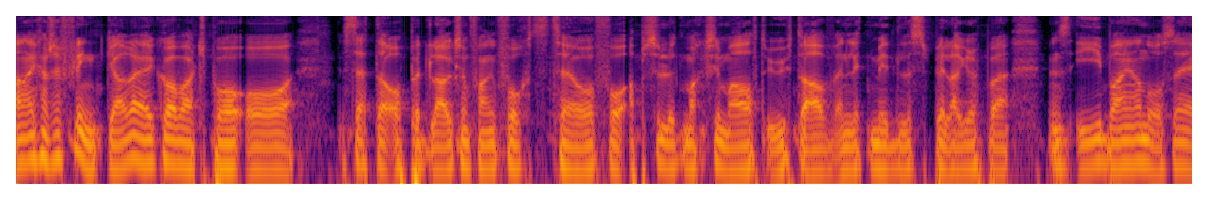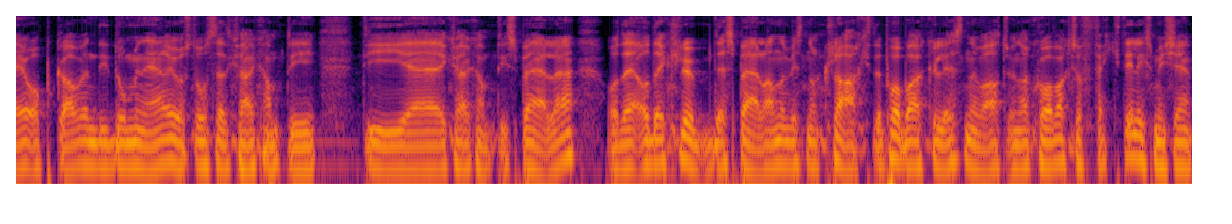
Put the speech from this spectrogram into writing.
Han er kanskje flinkere, Kovac, på å sette opp et lag som Frankfurt til å få absolutt maksimalt ut av en litt middels spillergruppe. Mens i Bayern da, så er jo oppgaven De dominerer jo stort sett hver kamp de, de, eh, hver kamp de spiller. Og det, og det, klubb, det spillerne visstnok klagde på bak kulissene, var at under Kovac så fikk de liksom ikke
